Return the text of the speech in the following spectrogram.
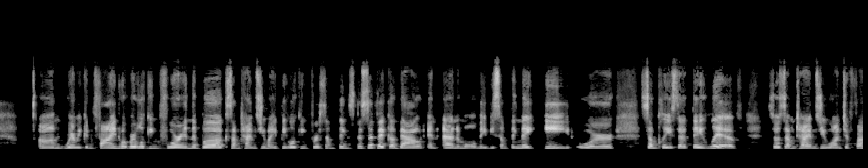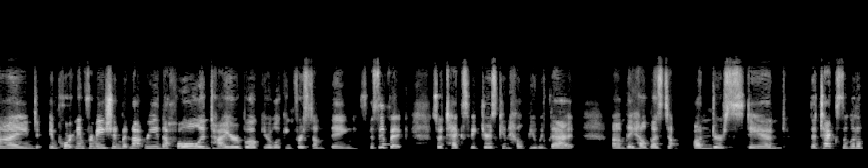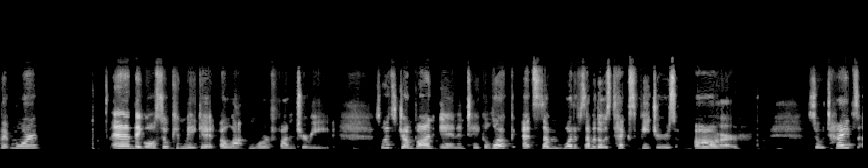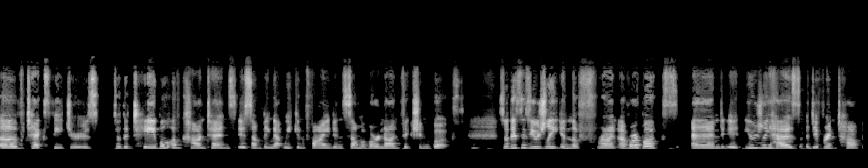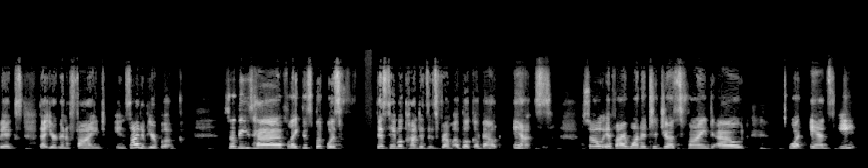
um, where we can find what we're looking for in the book. Sometimes you might be looking for something specific about an animal, maybe something they eat or some place that they live. So sometimes you want to find important information but not read the whole entire book. You're looking for something specific. So text features can help you with that. Um, they help us to understand the text a little bit more and they also can make it a lot more fun to read. So let's jump on in and take a look at some what if some of those text features are. So types of text features. So the table of contents is something that we can find in some of our nonfiction books. So this is usually in the front of our books and it usually has different topics that you're going to find inside of your book. So these have, like this book was this table of contents is from a book about ants. So if I wanted to just find out what ants eat,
